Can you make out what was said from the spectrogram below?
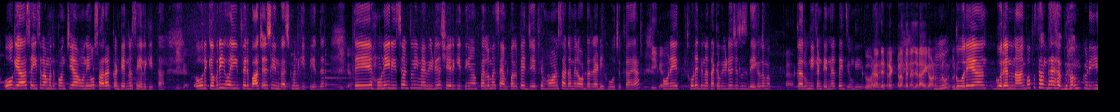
ਉਹ ਗਿਆ ਸਹੀ ਸਲਾਮਤ ਪਹੁੰਚਿਆ ਉਹਨੇ ਉਹ ਸਾਰਾ ਕੰਟੇਨਰ ਸੇਲ ਕੀਤਾ। ਠੀਕ ਹੈ। ਉਹ ਰਿਕਵਰੀ ਹੋਈ ਫਿਰ ਬਾਅਦ ਚ ਅਸੀਂ ਇਨਵੈਸਟਮੈਂਟ ਕੀਤੀ ਇੱਧਰ। ਤੇ ਹੁਣੇ ਰੀਸੈਂਟਲੀ ਮੈਂ ਵੀਡੀਓ ਸ਼ੇਅਰ ਕੀਤੀਆਂ ਪਹਿਲਾਂ ਮੈਂ ਸੈਂਪਲ ਭੇਜੇ ਫਿਰ ਹੁਣ ਸਾਡਾ ਮੇਰਾ ਆਰਡਰ ਰੈਡੀ ਹੋ ਚੁੱਕਾ ਆ। ਹੁਣੇ ਥੋੜੇ ਦਿਨਾਂ ਤੱਕ ਵੀਡੀਓ 'ਚ ਤੁਸੀਂ ਦੇਖ ਲਓ ਮੈਂ। ਕਰੂੰਗੀ ਕੰਟੇਨਰ ਭੇਜੂੰਗੀ। ਗੋਰਿਆਂ ਦੇ ਟਰੈਕਟਰਾਂ ਤੇ ਨਜ਼ਰ ਆਏਗਾ ਹੁਣ ਬਰਾਊਨ ਕੁੜੀ। ਗੋਰਿਆਂ ਗੋਰਿਆਂ ਨੂੰ ਨਾਮ ਹੀ ਬਹੁਤ ਪਸੰਦ ਆਇਆ ਬ੍ਰਾਊਨ ਕੁੜੀ।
